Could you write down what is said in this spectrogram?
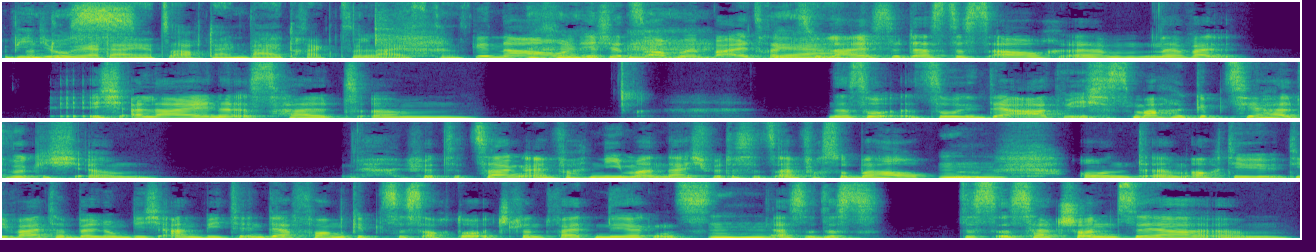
und Videos. du ja da jetzt auch deinen Beitrag zu leistest. Genau, und ich jetzt auch meinen Beitrag Ja. zu leiste, dass das auch, ähm, ne, weil ich alleine ist halt, ähm, ne, so, so in der Art, wie ich es mache, gibt's hier halt wirklich, ähm, ich würde jetzt sagen, einfach niemand. Ne? Ich würde das jetzt einfach so behaupten. Mhm. Und ähm, auch die, die Weiterbildung, die ich anbiete, in der Form gibt es auch deutschlandweit nirgends. Mhm. Also das, das ist halt schon sehr, ähm,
